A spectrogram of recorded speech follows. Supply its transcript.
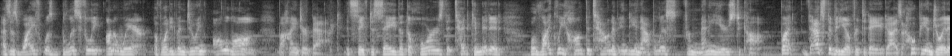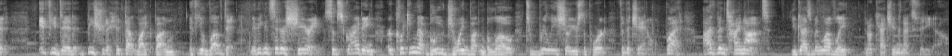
as his wife was blissfully unaware of what he'd been doing all along behind her back. It's safe to say that the horrors that Ted committed will likely haunt the town of Indianapolis for many years to come. But that's the video for today, you guys. I hope you enjoyed it. If you did, be sure to hit that like button. If you loved it, maybe consider sharing, subscribing, or clicking that blue join button below to really show your support for the channel. But I've been Ty Knotts. You guys have been lovely, and I'll catch you in the next video.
